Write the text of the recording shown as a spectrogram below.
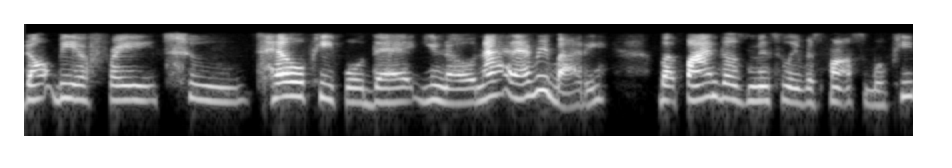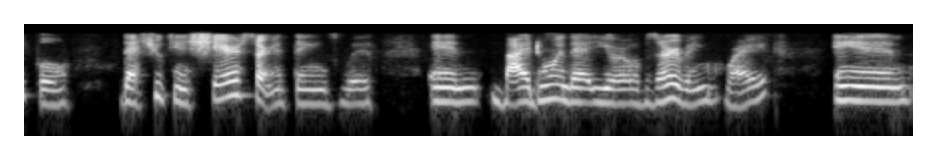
Don't be afraid to tell people that, you know, not everybody, but find those mentally responsible people that you can share certain things with. And by doing that, you're observing, right? And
